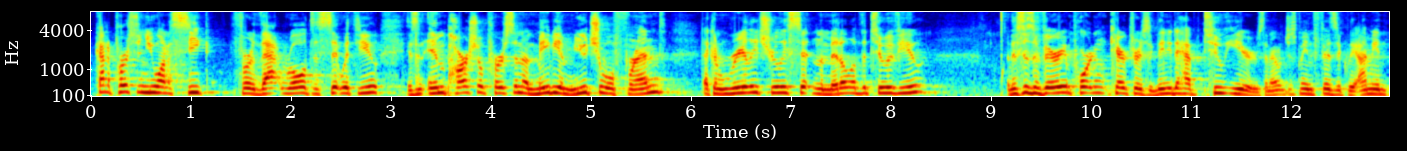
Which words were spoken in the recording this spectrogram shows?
The kind of person you want to seek for that role to sit with you is an impartial person, or maybe a mutual friend that can really truly sit in the middle of the two of you. This is a very important characteristic. They need to have two ears, and I don't just mean physically. I mean,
